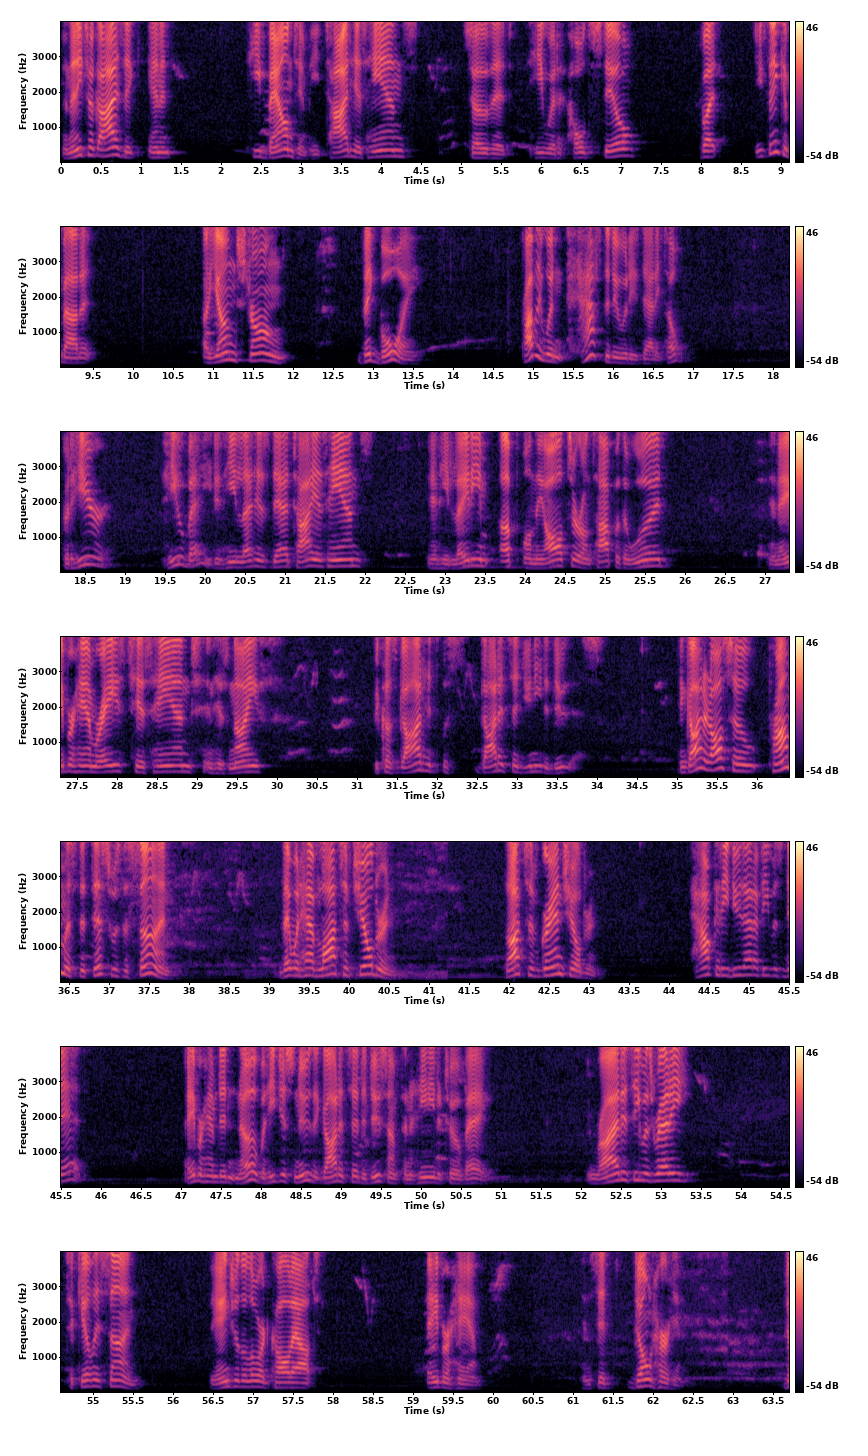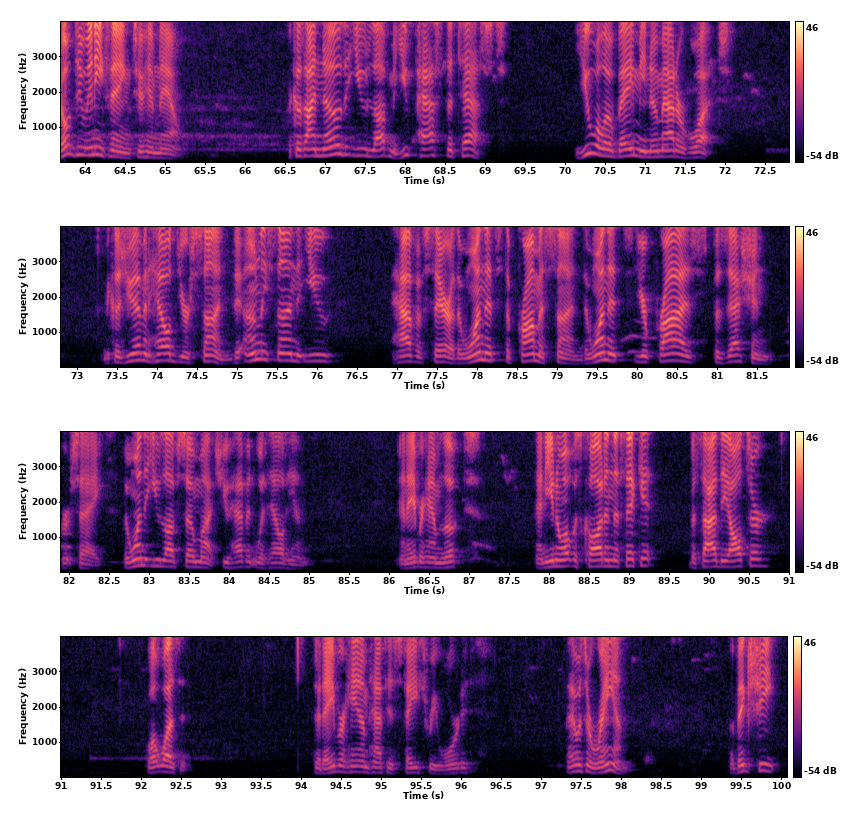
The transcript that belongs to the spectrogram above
And then he took Isaac and he bound him. He tied his hands so that he would hold still. But you think about it, a young, strong, big boy probably wouldn't have to do what his daddy told him. But here, he obeyed and he let his dad tie his hands and he laid him up on the altar on top of the wood. And Abraham raised his hand and his knife because God had, was, God had said, You need to do this. And God had also promised that this was the son that would have lots of children, lots of grandchildren. How could he do that if he was dead? Abraham didn't know, but he just knew that God had said to do something and he needed to obey. And right as he was ready to kill his son, the angel of the Lord called out, Abraham and said, Don't hurt him. Don't do anything to him now. Because I know that you love me. You've passed the test. You will obey me no matter what. Because you haven't held your son, the only son that you have of Sarah, the one that's the promised son, the one that's your prize possession, per se, the one that you love so much, you haven't withheld him. And Abraham looked, and you know what was caught in the thicket beside the altar? What was it? Did Abraham have his faith rewarded? There was a ram, a big sheep,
